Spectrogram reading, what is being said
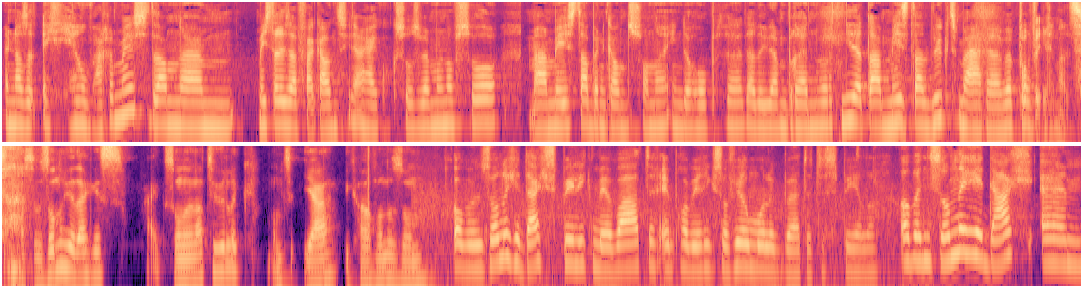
En als het echt heel warm is, dan... ehm, meestal is dat vakantie, dan ga ik ook zo zwemmen of zo. Maar meestal ben ik aan het zonnen in de hoop dat ik dan bruin word. Niet dat dat meestal lukt, maar eh, we proberen het. Als het een zonnige dag is, ga ik zonnen natuurlijk. Want ja, ik hou van de zon. Op een zonnige dag speel ik met water en probeer ik zoveel mogelijk buiten te spelen. Op een zonnige dag ehm,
